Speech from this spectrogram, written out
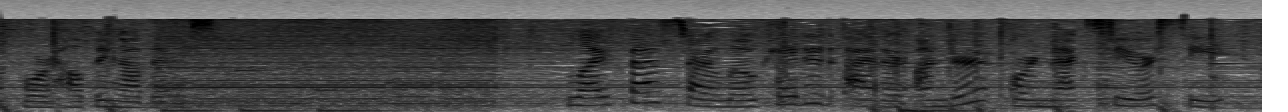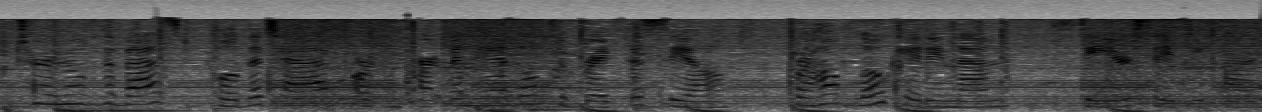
before helping others. Life vests are located either under or next to your seat. To remove the vest, pull the tab or compartment handle to break the seal. For help locating them, see your safety card.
